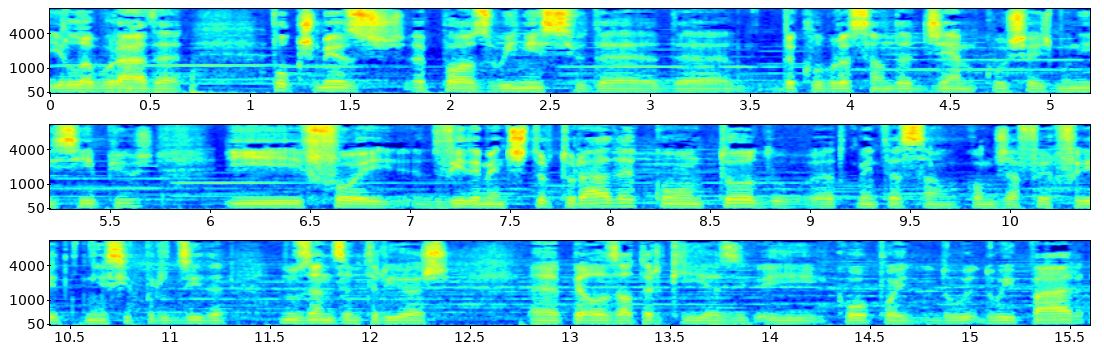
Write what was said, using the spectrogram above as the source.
elaborada poucos meses após o início da, da, da, colaboração da GEM com os seis municípios e foi devidamente estruturada com toda a documentação, como já foi referido, que tinha sido produzida nos anos anteriores uh, pelas autarquias e, e, com o apoio do, do, IPAR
